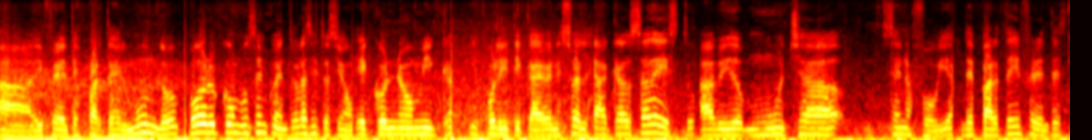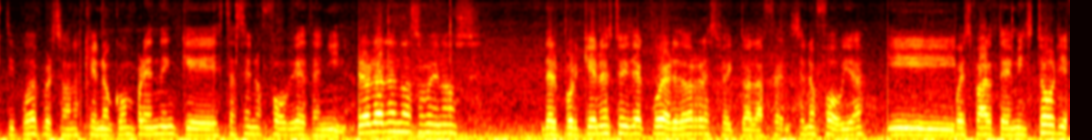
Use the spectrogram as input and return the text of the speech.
a diferentes partes del mundo por cómo se encuentra la situación económica y política de Venezuela. A causa de esto, ha habido mucha xenofobia de parte de diferentes tipos de personas que no comprenden que esta xenofobia es dañina. Quiero hablarles más o menos del por qué no estoy de acuerdo respecto a la xenofobia y pues parte de mi historia.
